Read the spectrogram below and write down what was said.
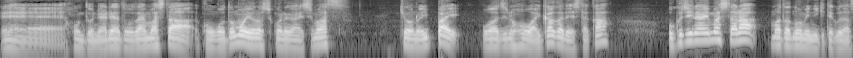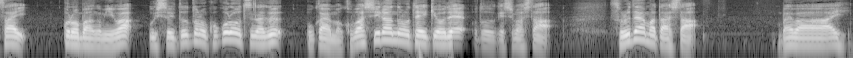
えー本当にありがとうございました。今後ともよろしくお願いします。今日の一杯お味の方はいかがでしたか？お口に合いましたらまた飲みに来てください。この番組は牛と人との心をつなぐ岡山小橋ランドの提供でお届けしました。それではまた明日。バイバーイ。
